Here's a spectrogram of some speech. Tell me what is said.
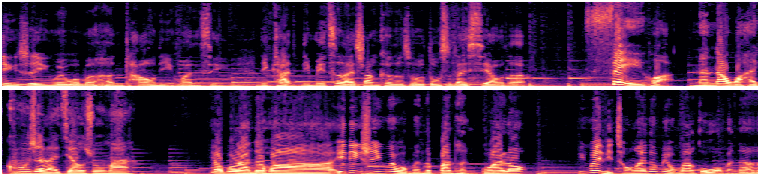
定是因为我们很讨你欢心。你看，你每次来上课的时候都是在笑的，：“废话，难道我还哭着来教书吗？要不然的话，一定是因为我们的班很乖咯。因为你从来都没有骂过我们啊。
